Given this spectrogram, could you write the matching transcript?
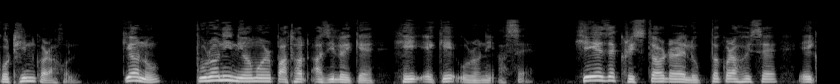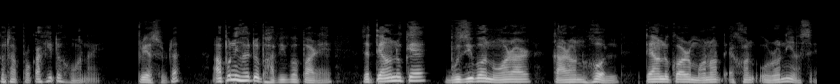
কঠিন কৰা হল। কিয়নো পুৰণি নিয়মৰ পাঠত আজিলৈকে সেই একে উৰণি আছে। সেয়ে যে খ্ৰীষ্টৰ দ্বাৰাই লুপ্ত কৰা হৈছে এই কথা প্ৰকাশিত হোৱা নাই। প্ৰিয় শ্ৰোতা আপুনি হয়তো ভাবিব পাৰে যে তেওঁলোকে বুজিব নোৱাৰাৰ কাৰণ হল তেওঁলোকৰ মনত এখন উৰণি আছে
